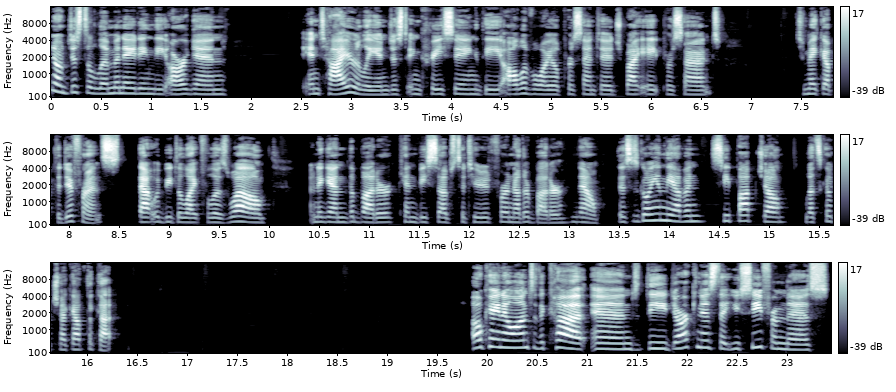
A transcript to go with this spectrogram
you know, just eliminating the argan entirely and just increasing the olive oil percentage by 8% to make up the difference. That would be delightful as well. And again, the butter can be substituted for another butter. Now, this is going in the oven, C-pop gel. Let's go check out the cut. Okay, now on to the cut. And the darkness that you see from this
